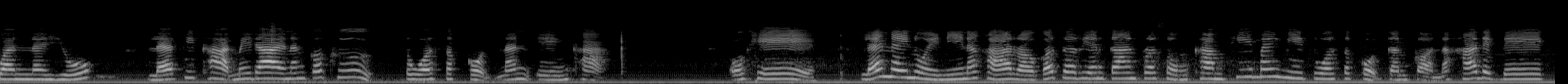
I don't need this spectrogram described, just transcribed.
วรรณยุกต์ และที่ขาดไม่ได้นั่นก็คือตัวสะกดนั่นเองค่ะ โอเค และในหน่วยนี้นะคะ เราก็จะเรียนการผสมคำที่ไม่มีตัวสะกดกันก่อนนะคะ เด็กๆ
